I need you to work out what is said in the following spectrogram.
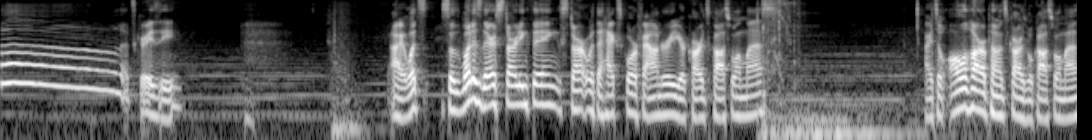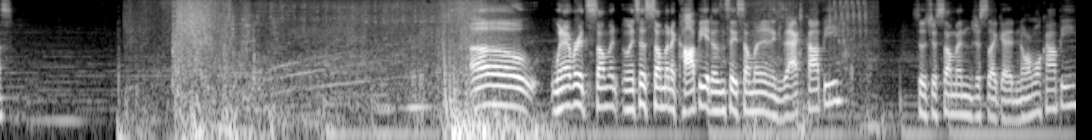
Oh, that's crazy. All right, what's so what is their starting thing? Start with the Hexcore Foundry, your cards cost one less. All right, so all of our opponent's cards will cost one less. Oh, whenever it's summon, when it says summon a copy, it doesn't say summon an exact copy. So it's just summon just like a normal copy.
